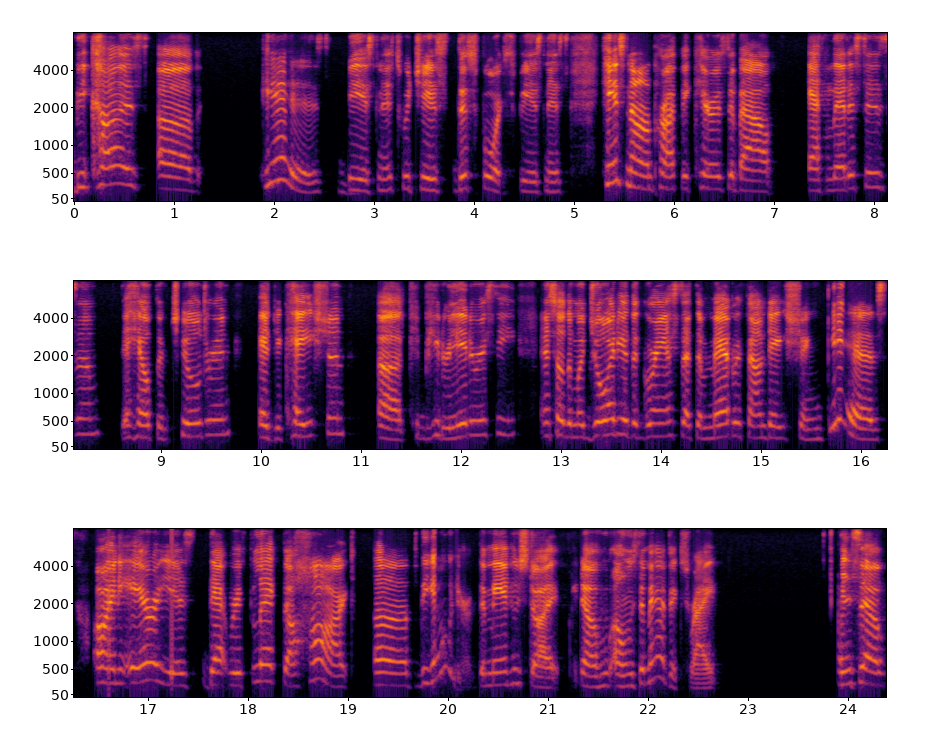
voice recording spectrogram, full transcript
because of his business, which is the sports business, his nonprofit cares about athleticism, the health of children, education, uh, computer literacy. And so the majority of the grants that the Maverick Foundation gives are in areas that reflect the heart of the owner, the man who started, you know, who owns the Mavericks, right? And so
